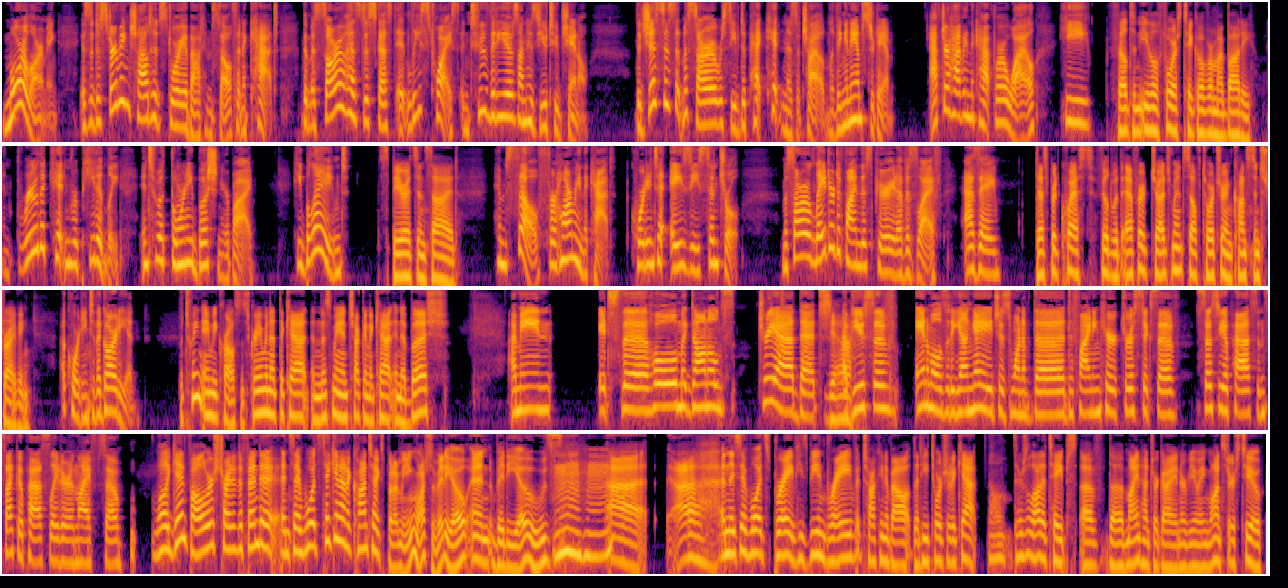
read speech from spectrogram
More alarming is a disturbing childhood story about himself and a cat that Massaro has discussed at least twice in two videos on his YouTube channel. The gist is that Massaro received a pet kitten as a child living in Amsterdam. After having the cat for a while, he Felt an evil force take over my body. and threw the kitten repeatedly into a thorny bush nearby. He blamed Spirits inside. himself for harming the cat, according to AZ Central. Massaro later defined this period of his life as a, Desperate quest filled with effort, judgment, self torture, and constant striving. According to The Guardian. Between Amy Carlson screaming at the cat and this man chucking a cat in a bush. I mean, it's the whole McDonald's triad that Yeah. abusive animals at a young age is one of the defining characteristics of sociopaths and psychopaths later in life. So, Well, again, followers try to defend it and say, well, it's taken out of context, but I mean, watch the video and videos. mhm. Uh, uh, and they said, well, it's brave. He's being brave, talking about that he tortured a cat. Oh, there's a lot of tapes of the Mindhunter guy interviewing monsters too,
